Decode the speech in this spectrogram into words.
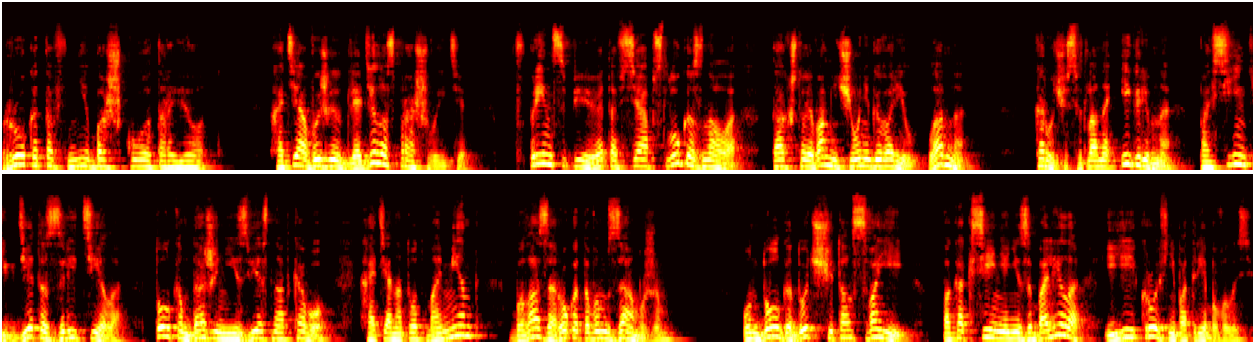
Рокотов мне башку оторвет. Хотя вы же для дела спрашиваете. В принципе, это вся обслуга знала, так что я вам ничего не говорил. Ладно? Короче, Светлана Игоревна по синьке где-то залетела, толком даже неизвестно от кого, хотя на тот момент была за Рокотовым замужем. Он долго дочь считал своей, пока Ксения не заболела и ей кровь не потребовалась.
